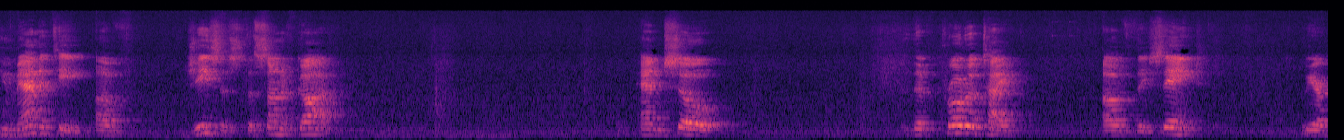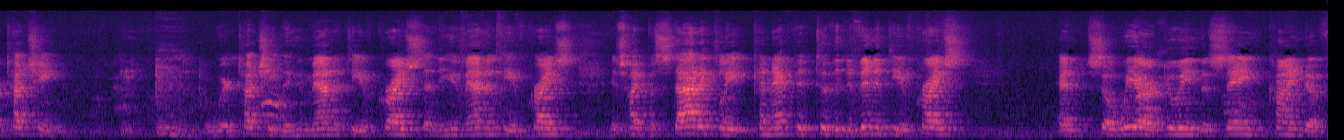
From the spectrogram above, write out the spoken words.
humanity of Jesus, the Son of God. And so the prototype of the saint, we are touching, we're touching the humanity of Christ, and the humanity of Christ is hypostatically connected to the divinity of Christ. And so we are doing the same kind of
